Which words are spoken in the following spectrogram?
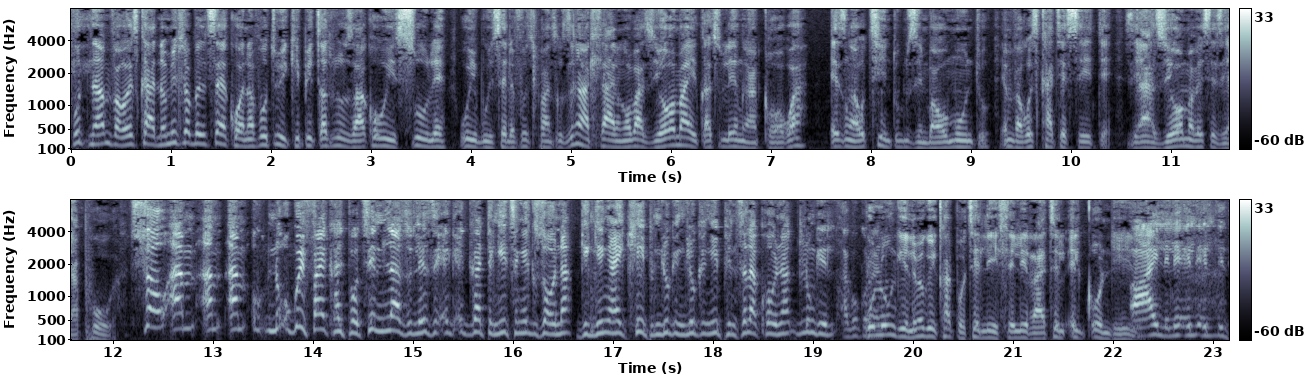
futhi namva kwesikhathi noma ihlobo lisekhona futhi uyikhipha icathulo zakho uyisule uyibuyisele futhi phansi ukuze zingahlali ngoba ziyoma icathulo lengaqhokwa ezingawuthinta umzimba womuntu emva kwesikhathi eside ziyaziyoma bese ziyaphuka. So um um um ukuyifaka calbotini lazo lezi ekade ngithi ngekuzona ngingayikhiphi ngiluke ngiluke ngiphinisela khona kulungile? Akukho right. kulungile mekuyicardboard elihle eli-right el- eliqondile. Hayi leli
